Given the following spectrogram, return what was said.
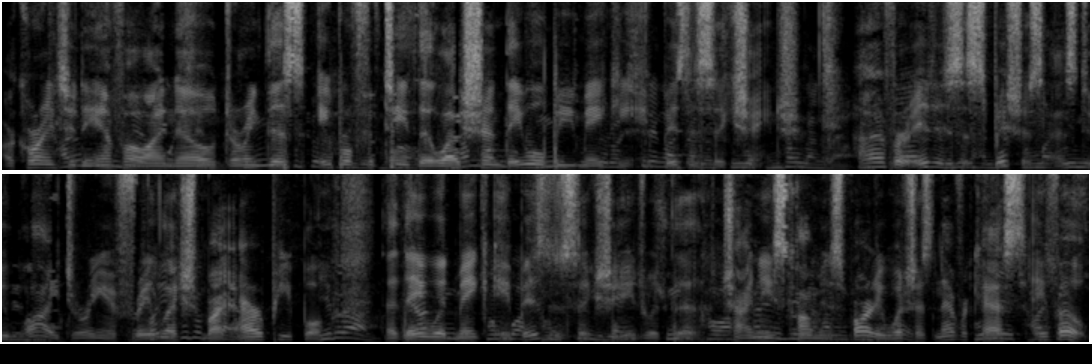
According to the info I know, during this April 15th election, they will be making a business exchange. However, it is suspicious as to why, during a free election by our people, that they would make a business exchange with the Chinese Communist Party, which has never cast a vote.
